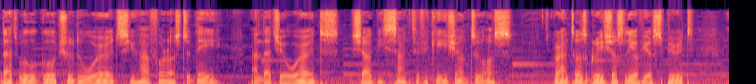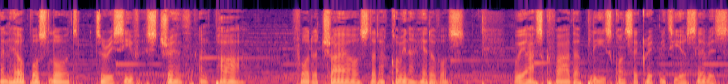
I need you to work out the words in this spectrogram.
that we will go through the words you have for us today, and that your words shall be sanctification to us. Grant us graciously of your Spirit, and help us, Lord, to receive strength and power for the trials that are coming ahead of us. We ask, Father, please consecrate me to your service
